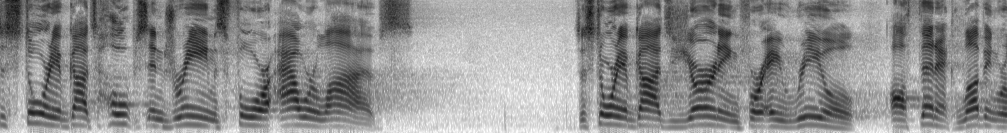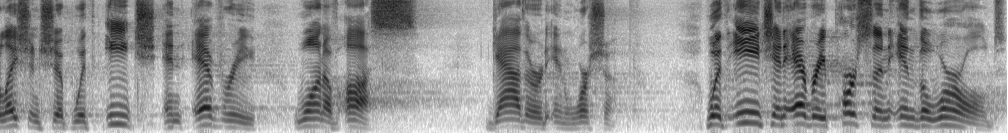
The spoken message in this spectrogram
It's a story of God's hopes and dreams for our lives. It's a story of God's yearning for a real, authentic, loving relationship with each and every one of us gathered in worship, with each and every person in the world.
